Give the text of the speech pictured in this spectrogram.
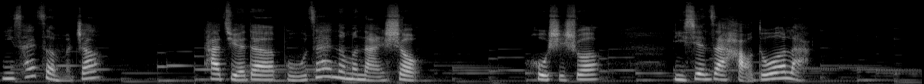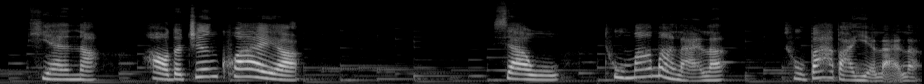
你猜怎么着？她觉得不再那么难受。护士说：“你现在好多了。”天哪，好的真快呀！下午，兔妈妈来了，兔爸爸也来了。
